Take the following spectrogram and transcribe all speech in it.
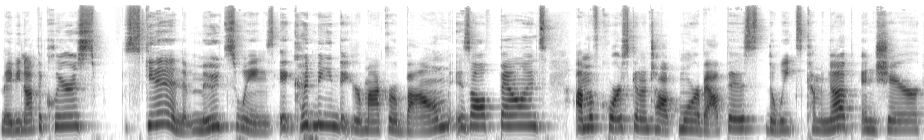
maybe not the clearest skin, mood swings. It could mean that your microbiome is off balance. I'm, of course, going to talk more about this the weeks coming up and share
